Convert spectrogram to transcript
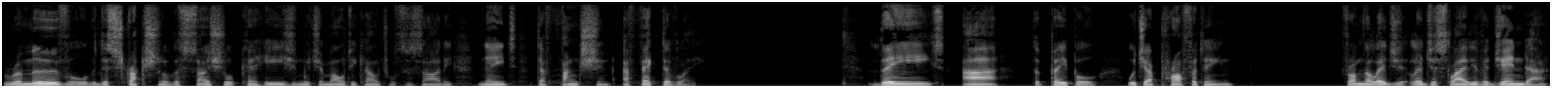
removal, the destruction of the social cohesion which a multicultural society needs to function effectively. These are the people which are profiting from the leg- legislative agenda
